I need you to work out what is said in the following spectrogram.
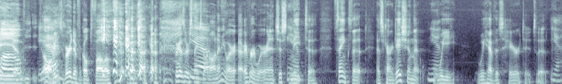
follow. and oh, he's very difficult to follow because there's things Yeah. going on anywhere, everywhere, and it's just Yeah. neat to think that as a congregation that Yeah. we we have this heritage that Yeah.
